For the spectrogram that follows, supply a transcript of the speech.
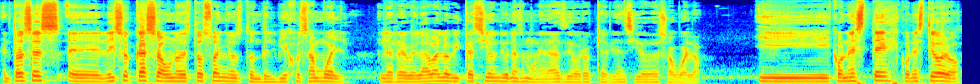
Entonces eh, le hizo caso a uno de estos sueños donde el viejo Samuel le revelaba la ubicación de unas monedas de oro que habían sido de su abuelo. Y con este, con este oro,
